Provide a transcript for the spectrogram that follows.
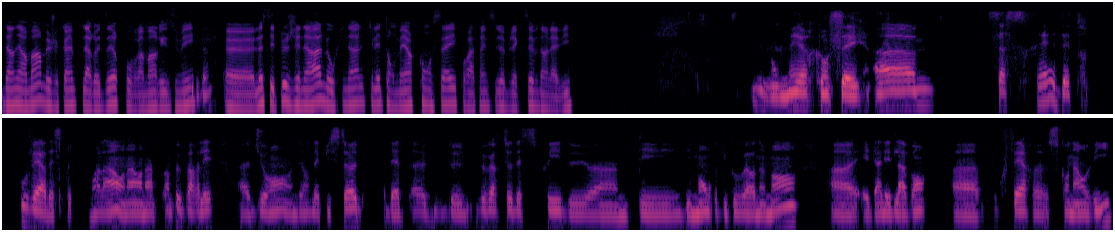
dernièrement, mais je vais quand même te la redire pour vraiment résumer. Euh, là, c'est plus général, mais au final, quel est ton meilleur conseil pour atteindre ces objectifs dans la vie? Mon meilleur conseil, euh, ça serait d'être ouvert d'esprit. Voilà, on a, on a un peu parlé durant, durant l'épisode de l'ouverture d'esprit de, des, des, membres du gouvernement et d'aller de l'avant pour faire euh, ce qu'on a envie.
